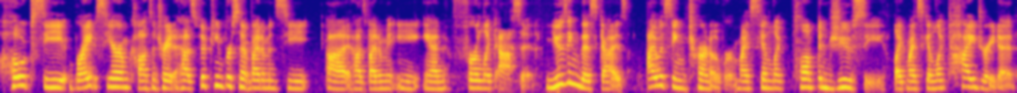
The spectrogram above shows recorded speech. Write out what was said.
Haute C Bright Serum Concentrate. It has 15% vitamin C, uh, it has vitamin E and ferulic acid. Using this, guys, I was seeing turnover. My skin looked plump and juicy, like my skin looked hydrated.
